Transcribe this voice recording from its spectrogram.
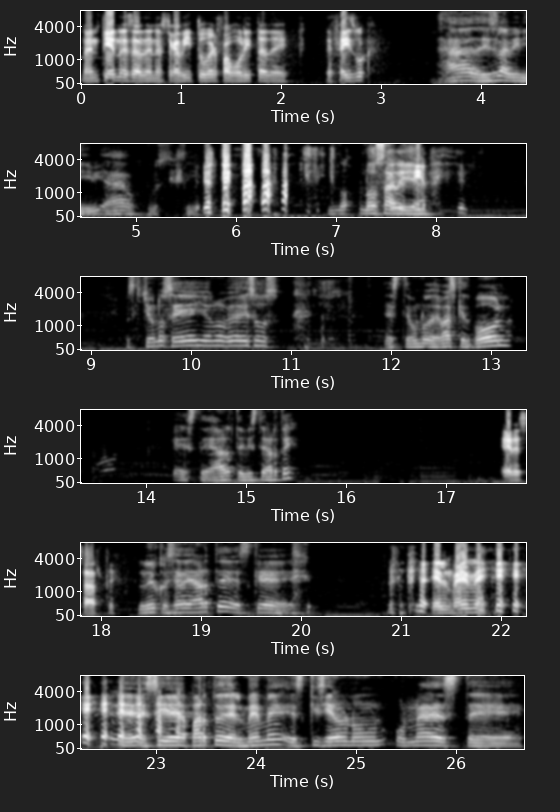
no entiendes esa de nuestra VTuber favorita de, de Facebook. Ah, de Isla Viri. Ah, pues sí. No, no sabía. Es que yo no sé, yo no veo esos. Este, uno de básquetbol. Este, arte, ¿viste arte? Eres arte. Lo único que sé de arte es que. El meme. eh, sí, aparte del meme, es que hicieron un, una, este.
